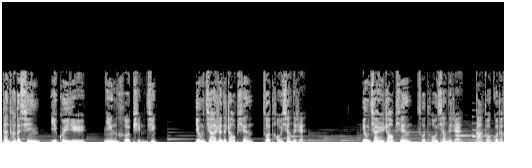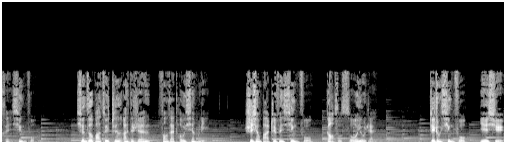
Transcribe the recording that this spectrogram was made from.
但他的心已归于宁和平静。用家人的照片做头像的人，用家人照片做头像的人，大多过得很幸福。选择把最珍爱的人放在头像里，是想把这份幸福告诉所有人。这种幸福也许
